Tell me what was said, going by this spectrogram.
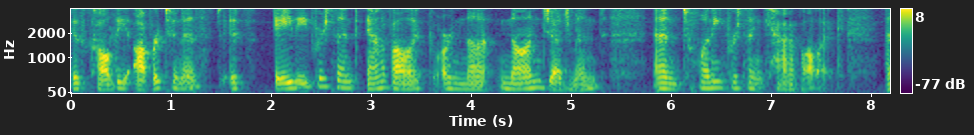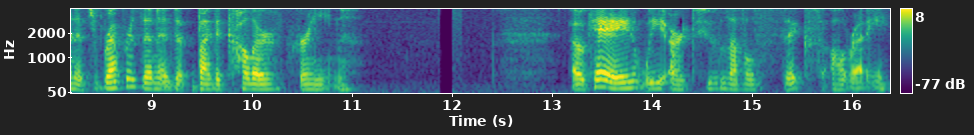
is called the opportunist. It's 80% anabolic or not non-judgment and 20% catabolic and it's represented by the color green. Okay, we are to level six already.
